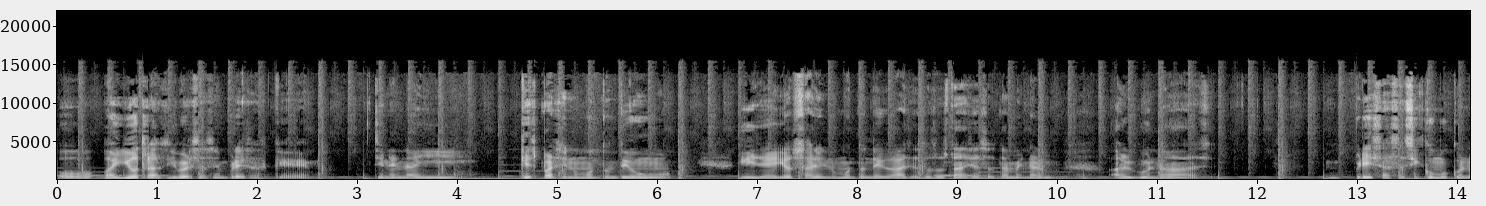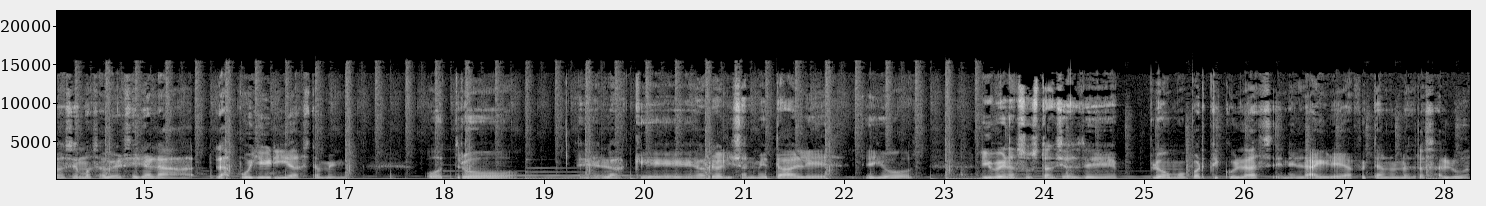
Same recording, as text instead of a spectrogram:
o hay otras diversas empresas que tienen ahí que esparcen un montón de humo y de ellos salen un montón de gases o sustancias o también algunas empresas así como conocemos a ver sería la, las pollerías también. Otro eh, las que realizan metales ellos liberan sustancias de plomo partículas en el aire afectando nuestra salud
